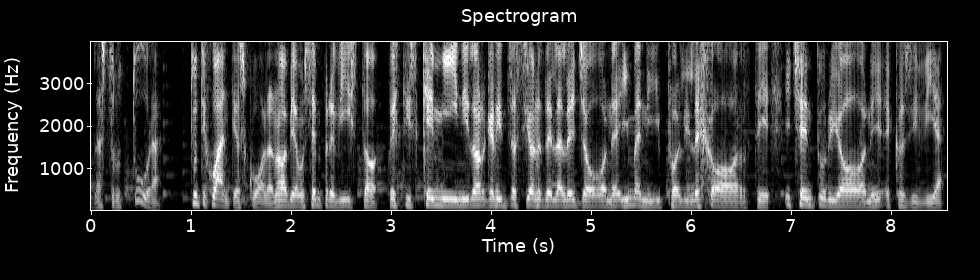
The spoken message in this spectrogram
la struttura tutti quanti a scuola no? abbiamo sempre visto questi schemini, l'organizzazione della legione, i manipoli, le corti, i centurioni e così via.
